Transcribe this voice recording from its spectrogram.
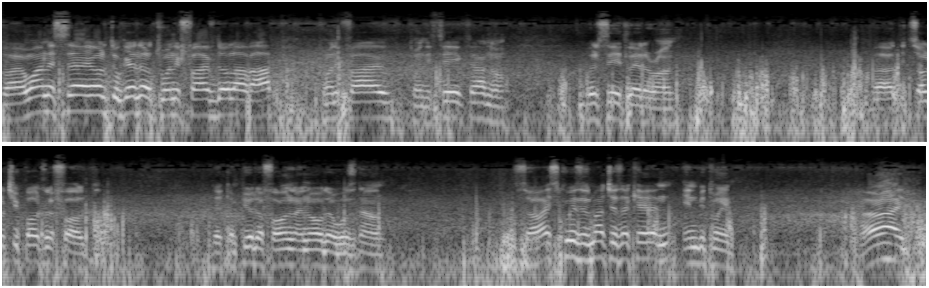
So I want to say altogether $25 up, 25, 26, I don't know. We'll see it later on. but it's all Chipotle fault. The computer for online order was down. So I squeeze as much as I can in between. All right.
